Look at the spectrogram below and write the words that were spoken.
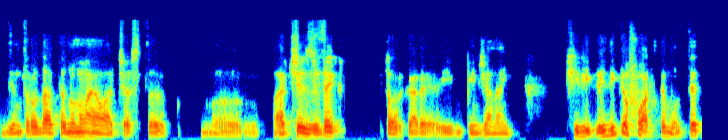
dintr-o dată nu mai au această, uh, acest vector care îi împinge înainte? Și ridică foarte mult, te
